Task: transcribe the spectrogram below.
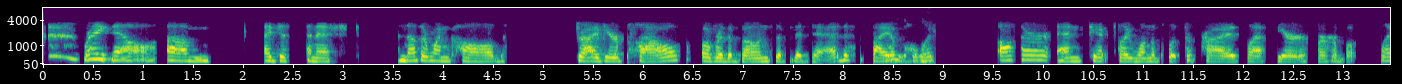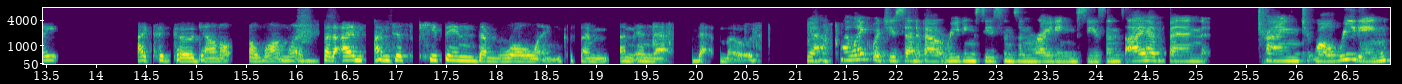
right now. Um, I just finished another one called Drive Your Plow Over the Bones of the Dead by Ooh. a Polish author, and she actually won the Pulitzer Prize last year for her book Flight. I could go down a, a long list, but I'm I'm just keeping them rolling because I'm I'm in that that mode. Yeah, I like what you said about reading seasons and writing seasons. I have been trying to well reading.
